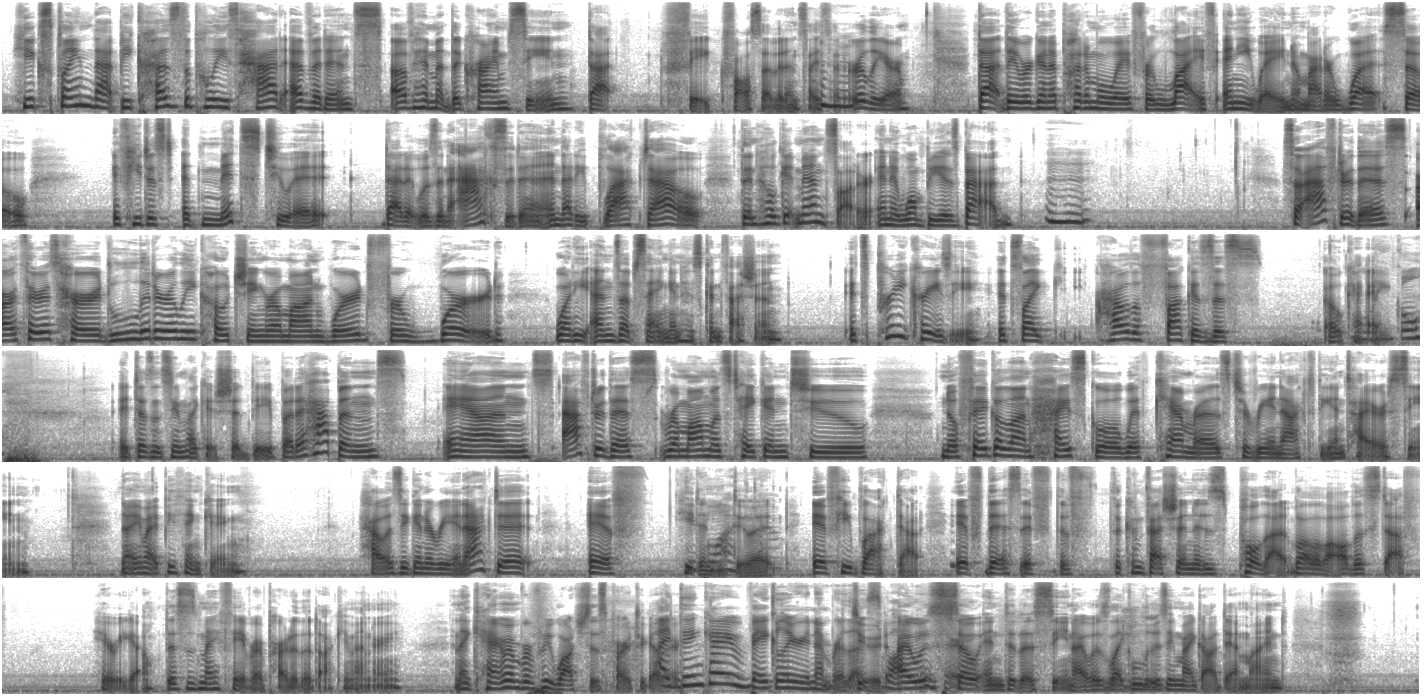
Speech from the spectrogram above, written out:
He explained that because the police had evidence of him at the crime scene, that fake false evidence I said mm-hmm. earlier, that they were going to put him away for life anyway, no matter what. So if he just admits to it that it was an accident and that he blacked out, then he'll get manslaughter and it won't be as bad. Mm-hmm. So after this, Arthur is heard literally coaching Roman word for word what he ends up saying in his confession. It's pretty crazy. It's like, how the fuck is this okay? Legal. It doesn't seem like it should be, but it happens. And after this, Roman was taken to Nofei Golan High School with cameras to reenact the entire scene. Now you might be thinking, how is he going to reenact it if he, He didn't do it? If he blacked out? If this? If the the confession is pulled out? Blah blah blah. All this stuff. Here we go. This is my favorite part of the documentary, and I can't remember if we watched this part together. I think I vaguely remember this. Dude, I was through. so into this scene. I was like losing my goddamn mind.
